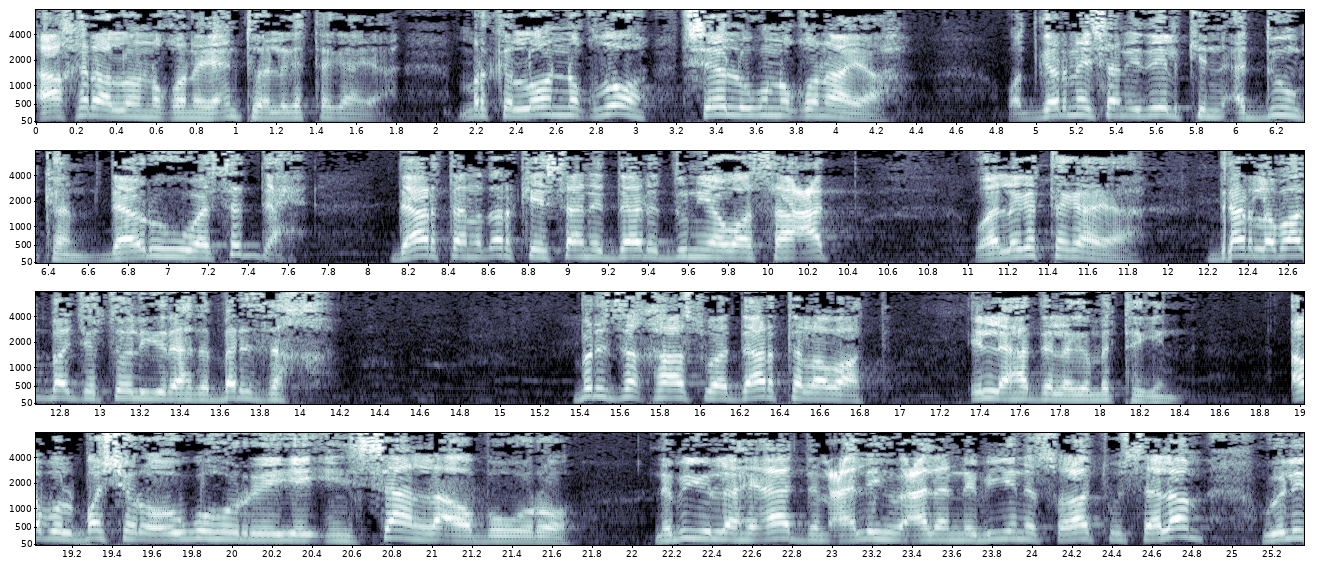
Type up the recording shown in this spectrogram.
Aakhira loo noqonaya inta waa laga tegaya marka loo noqdo see lagu noqonayaa. Waad garanaysaan ideelkin adduunkan. Daaruhu waa saddex. Daartan ad arkaysaane daar dunya waa saacad. Waa laga tegayaa daar labaad baa jirto oo la yidhaahda barzakh. Barzakhaas waa daarta labaad. Ilaa hadda lagama tegin abulbashar oo ugu horeeyey insaan la abuuro. Nabiyullaahi aadam calayhi wacalaa nabiyina salaatu wasalaam weli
